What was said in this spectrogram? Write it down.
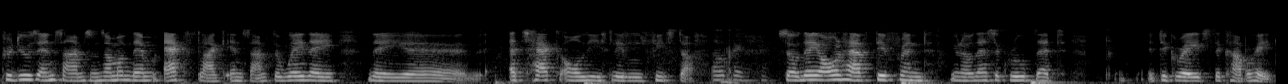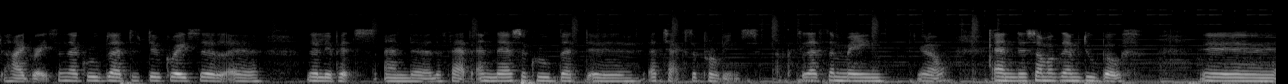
produce enzymes and some of them act like enzymes. The way they they uh, attack all these little feedstuff. Okay. So they all have different. You know, there's a group that degrades the carbohydrates, and a group that degrades the uh, the lipids and uh, the fat, and there's a group that uh, attacks the proteins. Okay. So that's the main, you know, and uh, some of them do both. Uh,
